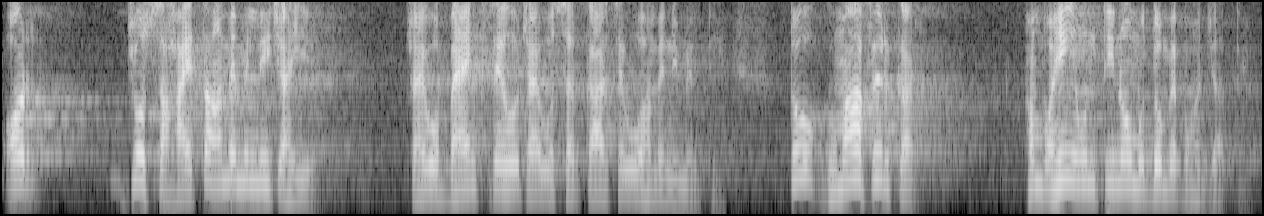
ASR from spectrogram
और जो सहायता हमें मिलनी चाहिए, चाहे वो बैंक से हो, चाहे वो सरकार से, वो हमें नहीं मिलती। तो घुमा फिर कर हम वहीं उन तीनों मुद्दों पे पहुँच जाते हैं।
